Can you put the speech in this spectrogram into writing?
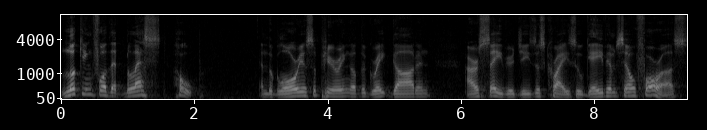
looking for that blessed hope and the glorious appearing of the great God and our Savior, Jesus Christ, who gave himself for us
